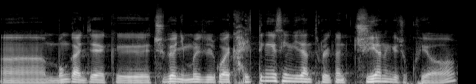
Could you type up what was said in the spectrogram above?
어 뭔가 이제 그 주변 인물들과의 갈등이 생기지 않도록 일단 주의하는 게 좋고요.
